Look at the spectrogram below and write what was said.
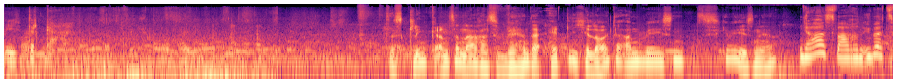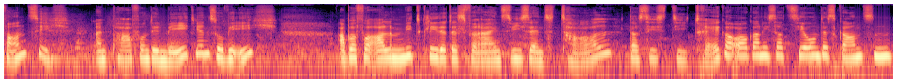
weitergegeben. Das klingt ganz danach, als wären da etliche Leute anwesend gewesen, ja? Ja, es waren über 20. Ein paar von den Medien, so wie ich, aber vor allem Mitglieder des Vereins Wiesent Tal. Das ist die Trägerorganisation des Ganzen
